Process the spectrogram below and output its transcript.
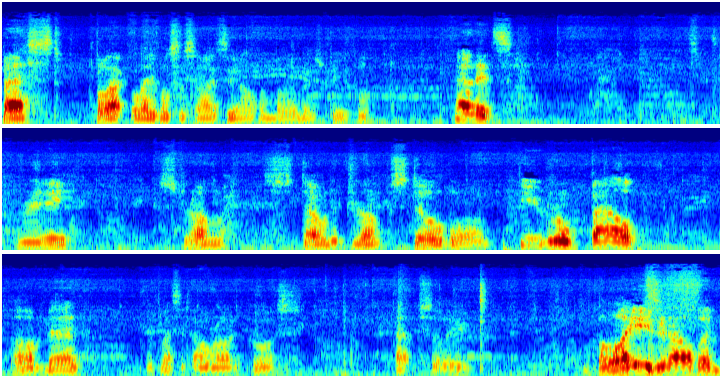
best Black Label Society album by most people, and it's it's pretty strong, stoner, drunk, stillborn, funeral bell. Oh man. The Blessed Hell Ride, of course. Absolute blazing album.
